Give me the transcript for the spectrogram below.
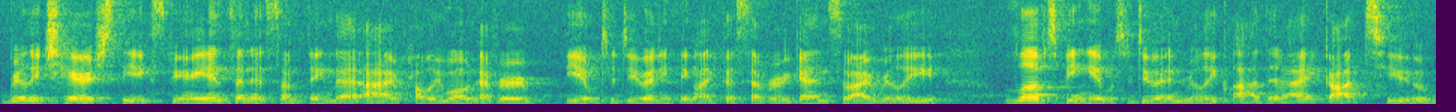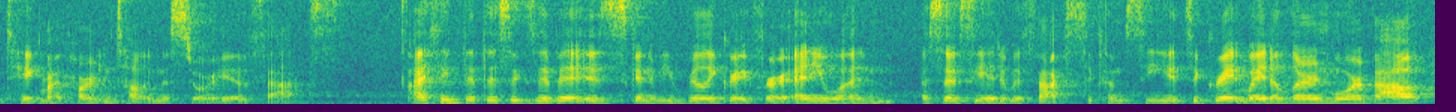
really cherish the experience and it's something that I probably won't ever be able to do anything like this ever again. So I really loved being able to do it and really glad that I got to take my part in telling the story of FACS. I think that this exhibit is going to be really great for anyone associated with FACS to come see. It's a great way to learn more about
